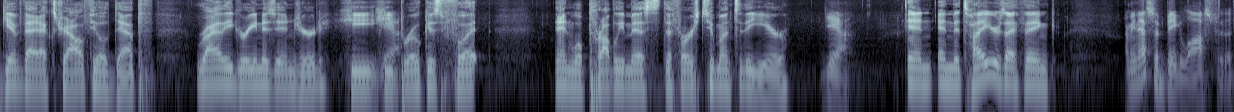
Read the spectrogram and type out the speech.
give that extra outfield depth. Riley Greene is injured. He he Yeah. broke his foot and will probably miss the first two months of the year. Yeah. And and the Tigers, I think, I mean, that's a big loss for the and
